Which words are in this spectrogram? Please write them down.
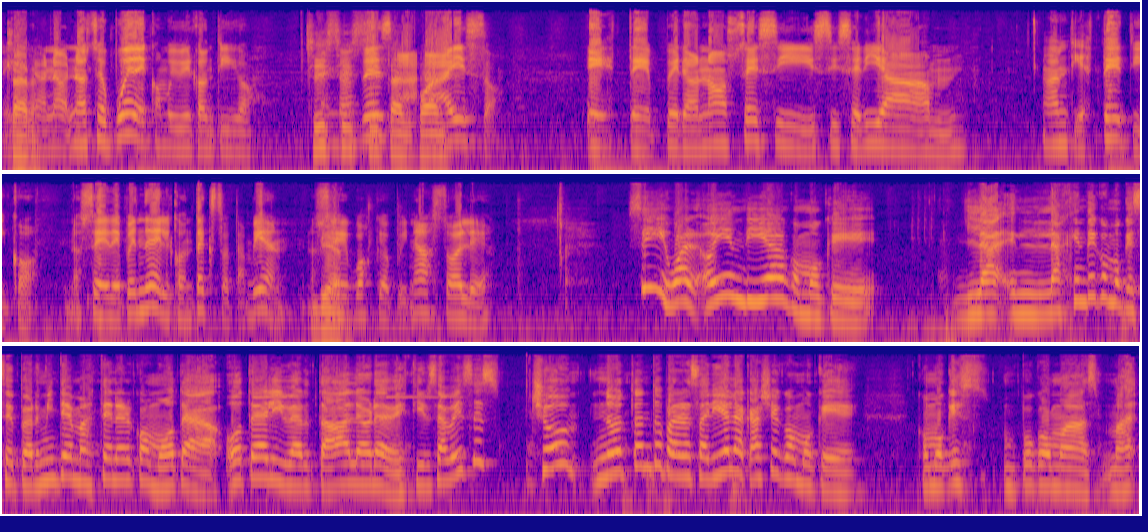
Eh, Claro. no, no. No se puede convivir contigo. Sí, sí, sí, Entonces, tal a- cual. A, eso. Este, pero no sé si, si sería mm, antiestético. No sé, depende del contexto también. No sé, vos qué opinás, Sole. Sí, igual, hoy en día como que la, la gente como que se permite más tener como otra, otra libertad a la hora de vestirse. A veces yo, no tanto para salir a la calle como que como que es un poco más, más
